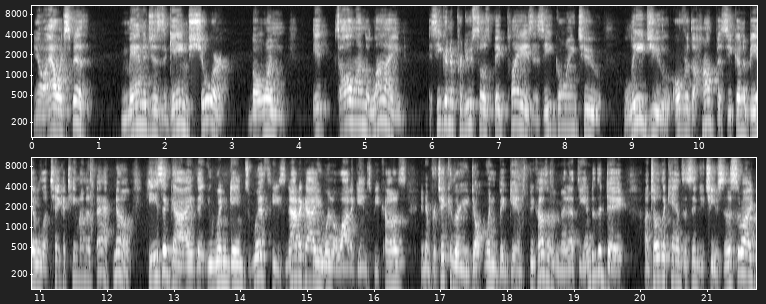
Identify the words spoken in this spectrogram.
You know, Alex Smith manages the game, sure, but when it's all on the line. Is he going to produce those big plays? Is he going to lead you over the hump? Is he going to be able to take a team on his back? No. He's a guy that you win games with. He's not a guy you win a lot of games because, and in particular, you don't win big games because of him. And at the end of the day, until the Kansas City Chiefs, and this is what I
